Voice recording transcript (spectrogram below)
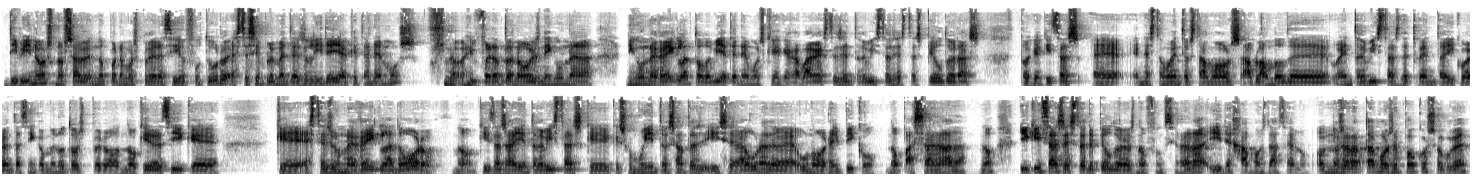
divinos, no, sabe, no podemos predecir el futuro, este simplemente es la idea que tenemos, y por tanto no es ninguna, ninguna regla, todavía tenemos que grabar estas entrevistas y estas píldoras, porque quizás eh, en este momento estamos hablando de entrevistas de 30 y 45 minutos, pero no quiere decir que, que esta es una regla de oro, ¿no? Quizás hay entrevistas que, que, son muy interesantes y será una de una hora y pico, no pasa nada, ¿no? Y quizás esto de píldoras no funcionará y dejamos de hacerlo. O nos adaptamos un poco sobre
